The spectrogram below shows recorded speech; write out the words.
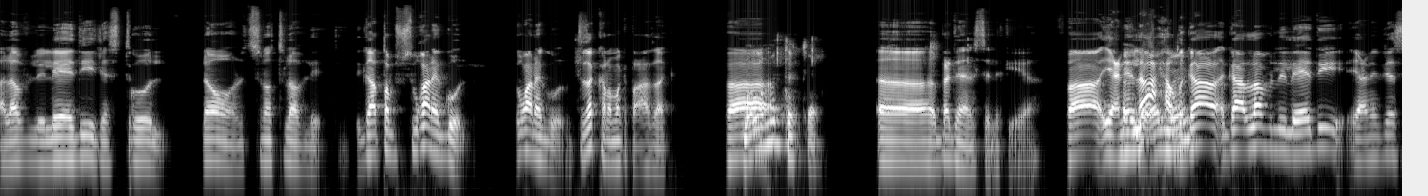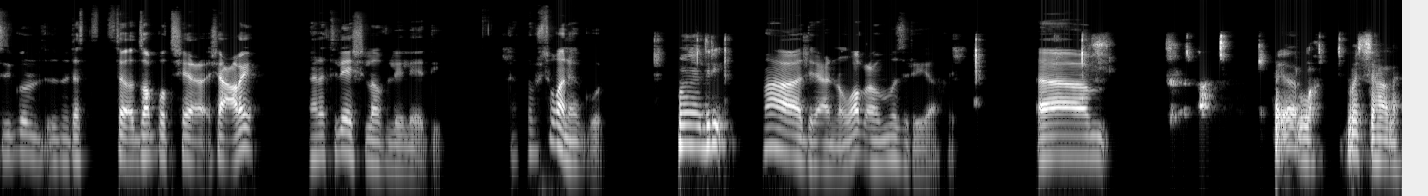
lovely lady جالس تقول no it's not lovely قال طب إيش تبغاني أقول؟ تبغاني أقول. تذكر المقطع هذاك. ف والله ما أتذكر. آه بعدين أرسل لك إياه. فيعني لاحظ. قال قال لافلي ليدي يعني جالس يقول جالس تظبط شع- شعري. قالت ليش لافلي ليدي؟ طب إيش تبغاني أقول؟ ما أدري ما أدري عنه وضعه مزري يا أخي. أم يلا مشي حالك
